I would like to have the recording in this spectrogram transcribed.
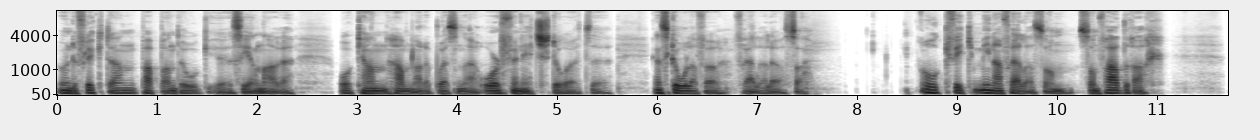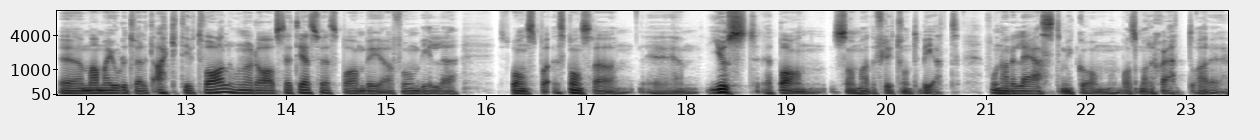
under flykten, pappan dog senare och han hamnade på ett sånt där orphanage, då, ett, en skola för föräldralösa och fick mina föräldrar som, som faddrar. Eh, mamma gjorde ett väldigt aktivt val. Hon hörde av sig till SOS Barnbyar för hon ville sponsra eh, just ett barn som hade flytt från Tibet. För hon hade läst mycket om vad som hade skett och hade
